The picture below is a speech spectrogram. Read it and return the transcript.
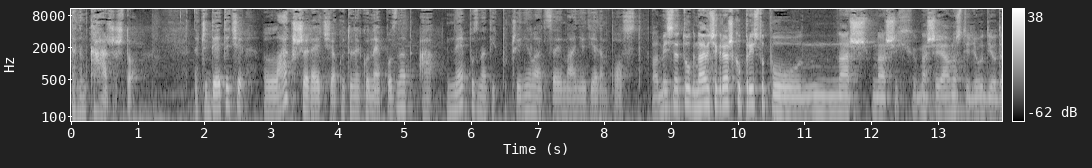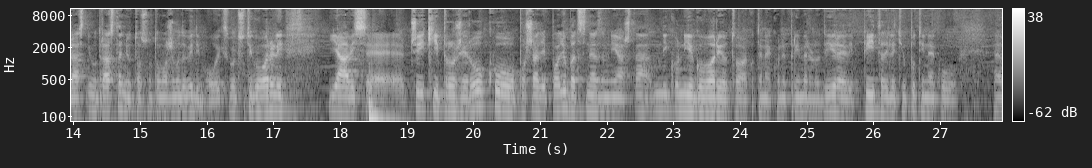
da nam kažeš to. Znači, dete će lakše reći ako je to neko nepoznat, a nepoznatih počinjelaca je manje od 1%. Pa mislim da je tu najveća greška u pristupu naš, naših, naše javnosti, ljudi odrast, u odrastanju, to smo to možemo da vidimo. Uvek, uvek su ti govorili javi se čiki, pruži ruku, pošalje poljubac, ne znam ni ja šta, niko nije govorio to ako te neko neprimereno dira ili pita ili ti uputi neku E,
